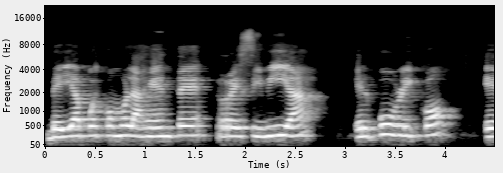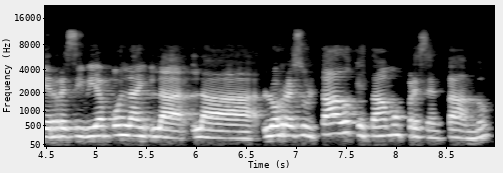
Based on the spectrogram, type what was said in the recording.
veía pues cómo la gente recibía, el público eh, recibía pues los resultados que estábamos presentando.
